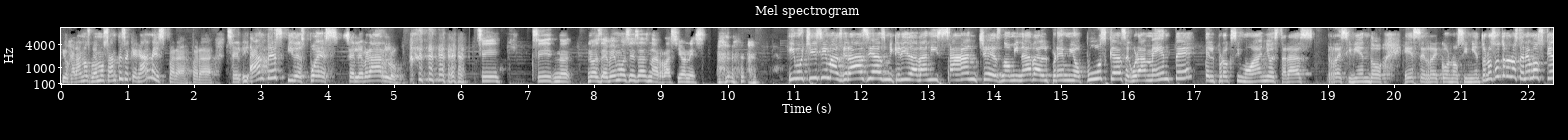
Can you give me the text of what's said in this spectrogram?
y ojalá nos vemos antes de que ganes para para antes y después celebrarlo. Sí, sí, nos debemos esas narraciones. Y muchísimas gracias, mi querida Dani Sánchez, nominada al premio Pusca. Seguramente el próximo año estarás recibiendo ese reconocimiento. Nosotros nos tenemos que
